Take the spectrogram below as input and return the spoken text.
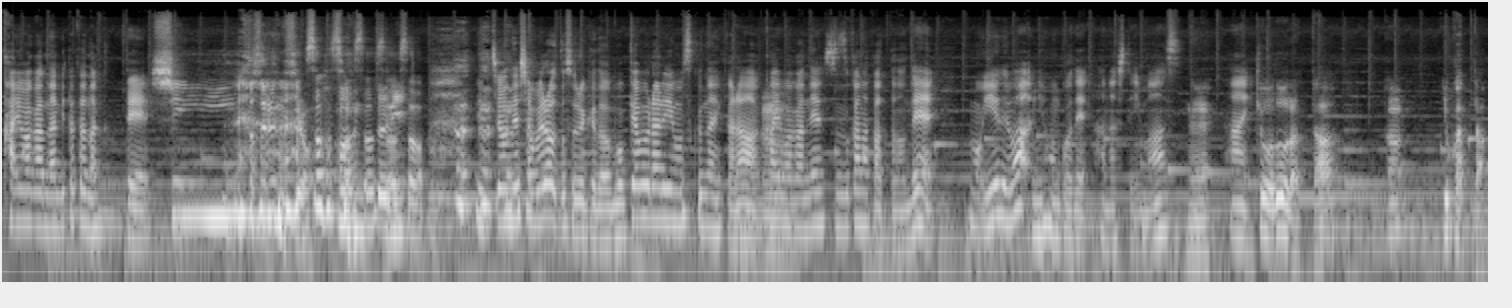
会話が成り立たなくって。シーンとするんですよ。そうそうそうそうそう。一応ね喋ろうとするけどボキャブラリーも少ないからうん。会話がね、続かなかったのでもう家では日本語で話しています。ね。はい。今日どうだった？あよかった。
